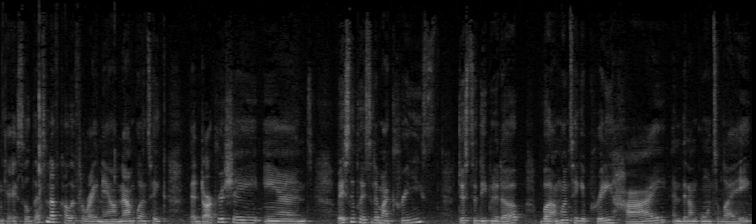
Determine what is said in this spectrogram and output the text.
Okay so that's enough color for right now. Now i'm going to take that darker shade and basically place it in my crease just to deepen it up but i'm going to take it pretty high and then i'm going to like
